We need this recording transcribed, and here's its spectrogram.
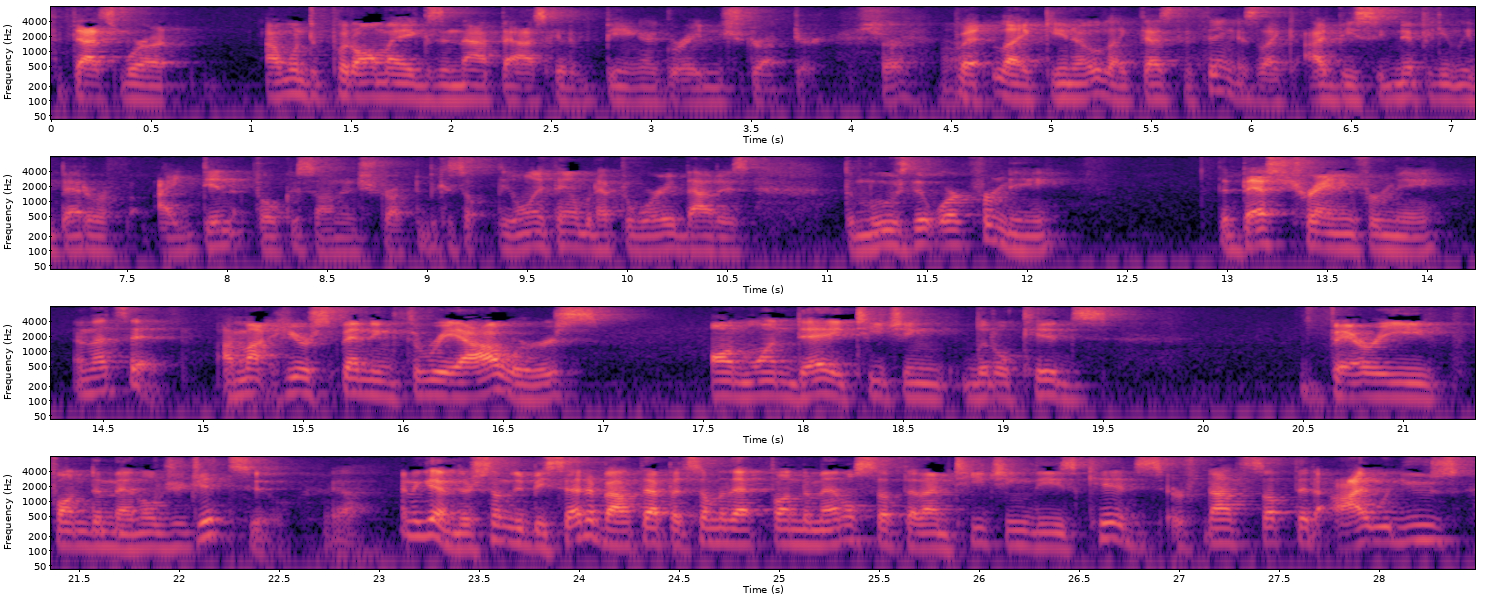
that that's where I, I want to put all my eggs in that basket of being a great instructor. Sure. Uh-huh. But like you know, like that's the thing is like I'd be significantly better if I didn't focus on instructor because the only thing I would have to worry about is the moves that work for me, the best training for me, and that's it. I'm not here spending three hours on one day teaching little kids very fundamental jujitsu. Yeah. And again, there's something to be said about that, but some of that fundamental stuff that I'm teaching these kids are not stuff that I would use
